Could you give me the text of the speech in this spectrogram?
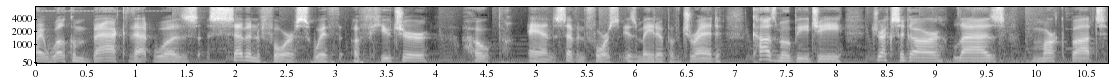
Right, welcome back. That was Seven Force with A Future Hope. And Seven Force is made up of Dread, Cosmo BG, Drexigar, Laz, Markbot,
